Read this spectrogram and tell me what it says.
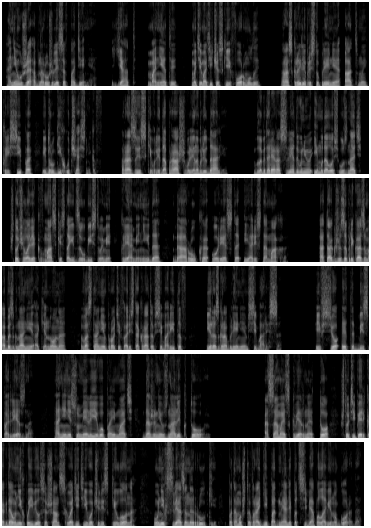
Они уже обнаружили совпадения. Яд, монеты, математические формулы, раскрыли преступления Атмы, Крисипа и других участников. Разыскивали, допрашивали, наблюдали. Благодаря расследованию им удалось узнать, что человек в маске стоит за убийствами Клеоменида, Дарука, Ореста и Аристомаха а также за приказом об изгнании Акинона, восстанием против аристократов-сибаритов и разграблением Сибариса. И все это бесполезно. Они не сумели его поймать, даже не узнали, кто он. А самое скверное то, что теперь, когда у них появился шанс схватить его через Килона, у них связаны руки, потому что враги подмяли под себя половину города.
